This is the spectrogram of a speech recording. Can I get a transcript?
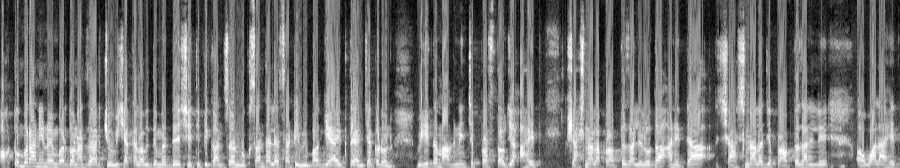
ऑक्टोबर आणि नोव्हेंबर दोन हजार चोवीस या कालावधीमध्ये शेती पिकांचं नुकसान झाल्यासाठी विभागीय आयुक्त यांच्याकडून विविध मागणींचे प्रस्ताव जे आहेत शासनाला प्राप्त झालेलं होतं आणि त्या शासनाला जे प्राप्त झालेले अहवाल आहेत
